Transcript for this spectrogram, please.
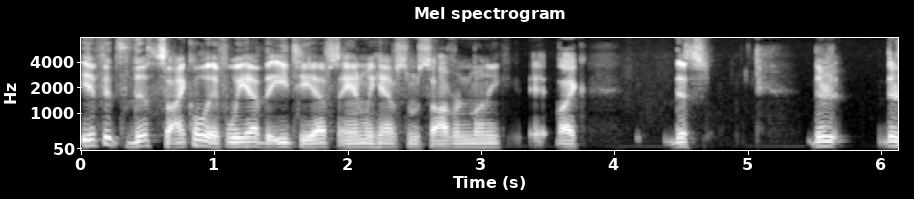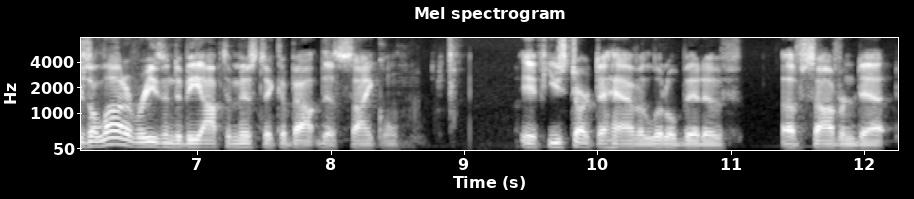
if it's this cycle, if we have the ETFs and we have some sovereign money, it, like this, there's there's a lot of reason to be optimistic about this cycle. If you start to have a little bit of of sovereign debt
